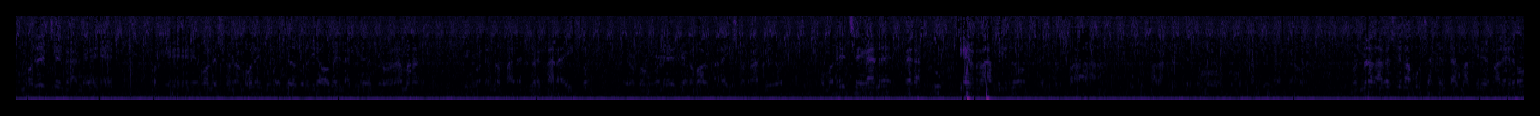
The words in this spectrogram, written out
Como leche gane, porque goles son amores, como decía otro día Obel aquí en el programa, que goles no, para, no es paraíso, pero con goles llegamos al paraíso rápido. Como leche gane, verás tú qué rápido va, para la gente como, como. Pues nada, a ver si va mucha gente al Martínez Valero,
